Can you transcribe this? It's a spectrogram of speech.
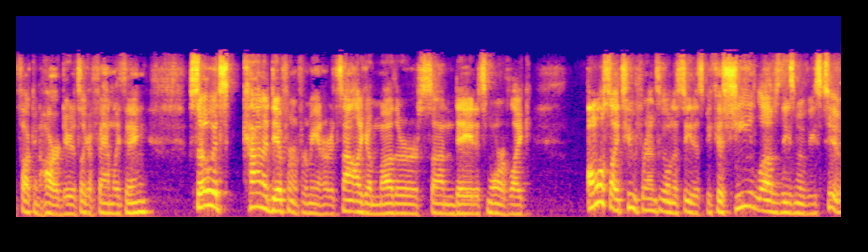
fucking heart, dude. It's like a family thing. So it's kind of different for me and her. It's not like a mother son date. It's more of like almost like two friends going to see this because she loves these movies too.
